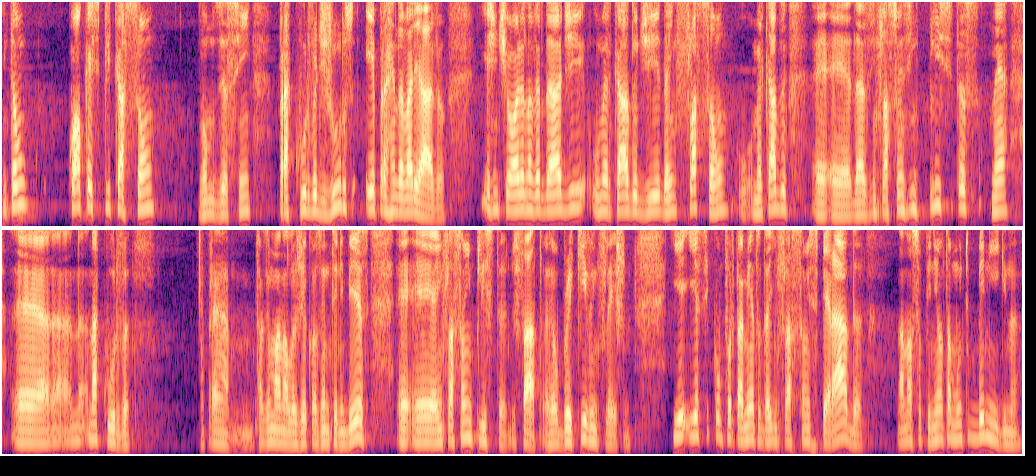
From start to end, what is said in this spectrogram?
Então, qual que é a explicação, vamos dizer assim, para a curva de juros e para a renda variável. E a gente olha, na verdade, o mercado de, da inflação, o mercado é, é, das inflações implícitas né, na, na, curva. Para fazer uma analogia com as NTNBs, é, é, a inflação implícita, de fato, é o break-even inflation. E, e, esse comportamento da inflação esperada, na nossa opinião, está muito benigna.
